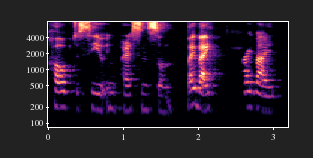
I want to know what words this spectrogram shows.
hope to see you in person soon. Bye bye bye bye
